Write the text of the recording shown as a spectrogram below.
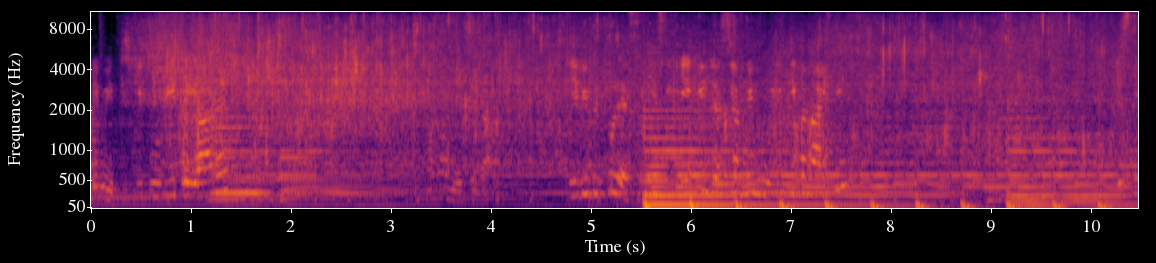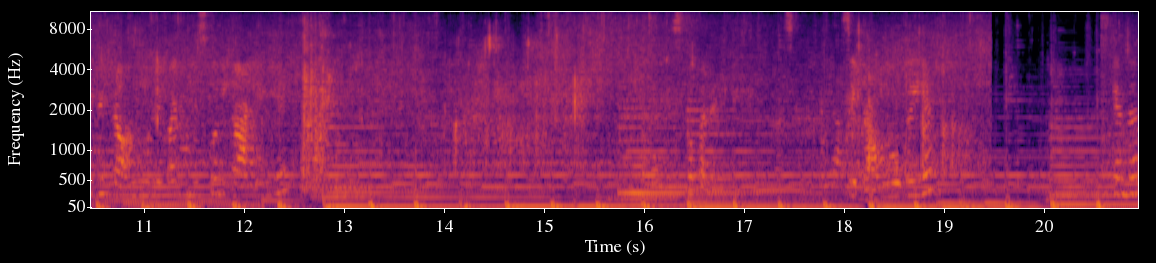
हमारी मेथी की पूरी तैयार है। ये भी बिल्कुल ऐसे सीखेगी जैसे हमने मूली की बनाई थी। इसकी भी ब्राउन होने पर हम इसको निकाल लेंगे इसको पलट से ब्राउन हो गई है। इसके अंदर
